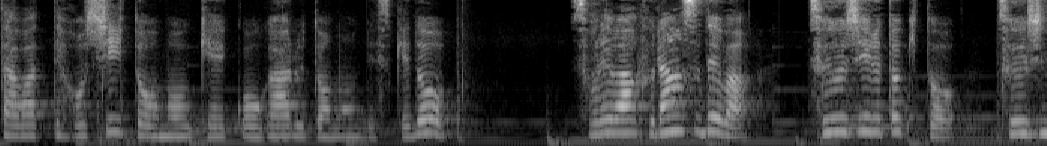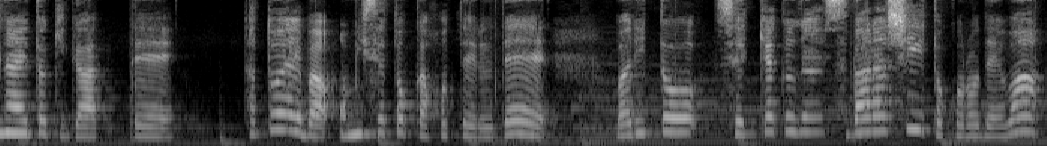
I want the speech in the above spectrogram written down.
伝わってほしいと思う傾向があると思うんですけどそれはフランスでは通じる時と通じない時があって例えばお店とかホテルで割と接客が素晴らしいところでは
